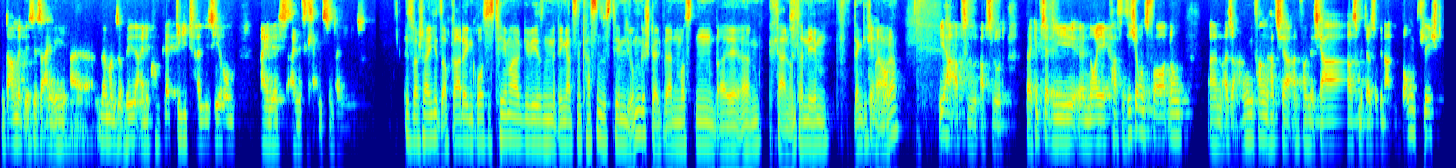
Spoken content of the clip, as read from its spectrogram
Und damit ist es eigentlich, äh, wenn man so will, eine komplett Digitalisierung eines, eines Kleinstunternehmens. Ist wahrscheinlich jetzt auch gerade ein großes Thema gewesen mit den ganzen Kassensystemen, die umgestellt werden mussten bei ähm, kleinen Unternehmen, denke ich genau. mal, oder? Ja, absolut, absolut. Da gibt's ja die äh, neue Kassensicherungsverordnung. Ähm, also angefangen hat's ja Anfang des Jahres mit der sogenannten Bonpflicht.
